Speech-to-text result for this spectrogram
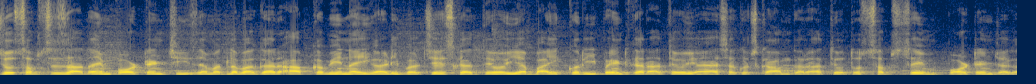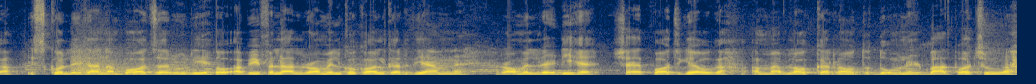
जो सबसे ज़्यादा इंपॉर्टेंट चीज़ है। मतलब अगर आप कभी नई गाड़ी परचेज करते हो या बाइक को रीपेंट कराते हो या ऐसा कुछ काम कराते हो तो सबसे इंपॉर्टेंट जगह इसको ले जाना बहुत ज़रूरी है। तो अभी फ़िलहाल रोमिल को कॉल कर दिया हमने। रोमिल रेडी है। शायद पहुँच गया होगा। अब मैं ब्लॉग कर रहा हूँ तो दो मिनट बाद पहुँचूँगा।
